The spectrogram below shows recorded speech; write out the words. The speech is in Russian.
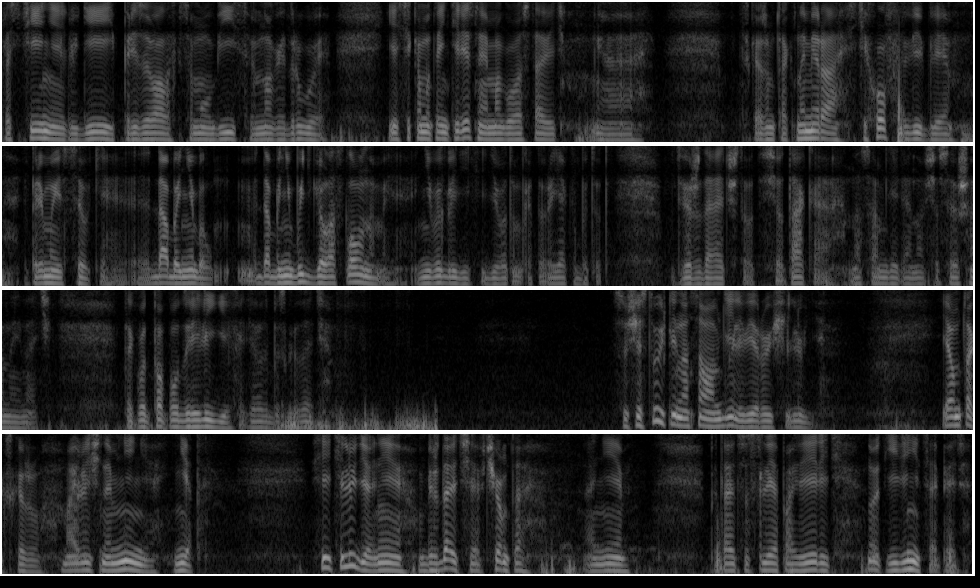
растения, людей, призывал их к самоубийству и многое другое. Если кому-то интересно, я могу оставить э, скажем так, номера стихов в Библии, прямые ссылки, дабы не, был, дабы не быть голословным и не выглядеть идиотом, который якобы тут утверждает, что вот все так, а на самом деле оно все совершенно иначе. Так вот, по поводу религии хотелось бы сказать. Существуют ли на самом деле верующие люди? Я вам так скажу, мое личное мнение – нет. Все эти люди, они убеждают себя в чем-то, они пытаются слепо верить. Ну, это единицы, опять же.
